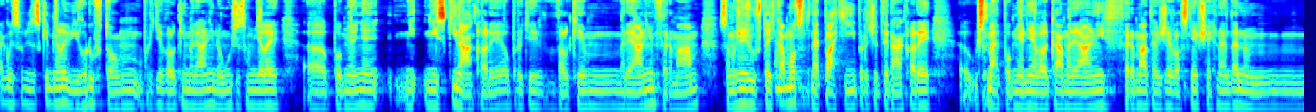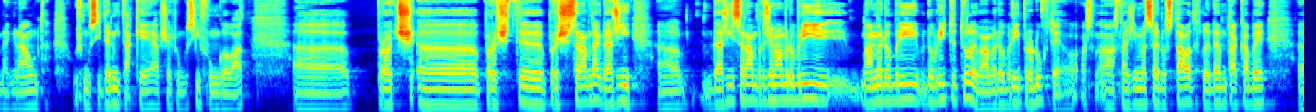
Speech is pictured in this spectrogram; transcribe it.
tak bychom vždycky měli výhodu v tom, oproti velkým mediálním domům, že jsme měli uh, poměrně nízké náklady oproti velkým mediálním firmám. Samozřejmě, že už teďka moc neplatí, protože ty náklady, uh, už jsme poměrně velká mediální firma, takže vlastně všechny ten background už musíte mít taky a všechno musí fungovat. Uh, proč, uh, proč, ty, proč se nám tak daří. Uh, daří se nám, protože máme dobrý, máme dobrý, dobrý tituly, máme dobrý produkty jo? a snažíme se dostávat k lidem tak, aby uh,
